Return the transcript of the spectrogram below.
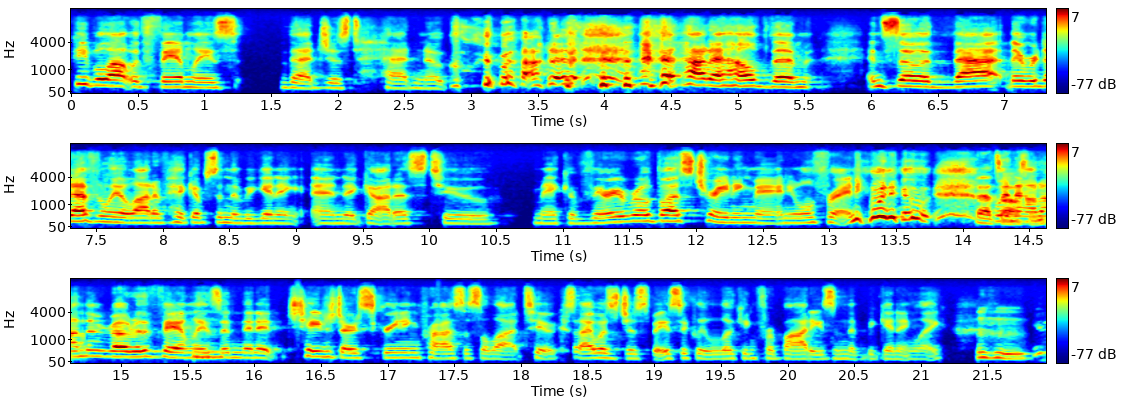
people out with families that just had no clue how to how to help them. And so that there were definitely a lot of hiccups in the beginning and it got us to make a very robust training manual for anyone who That's went awesome. out on the road with families Mhm. and then it changed our screening process a lot too because i was just basically looking for bodies in the beginning like Mhm. you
